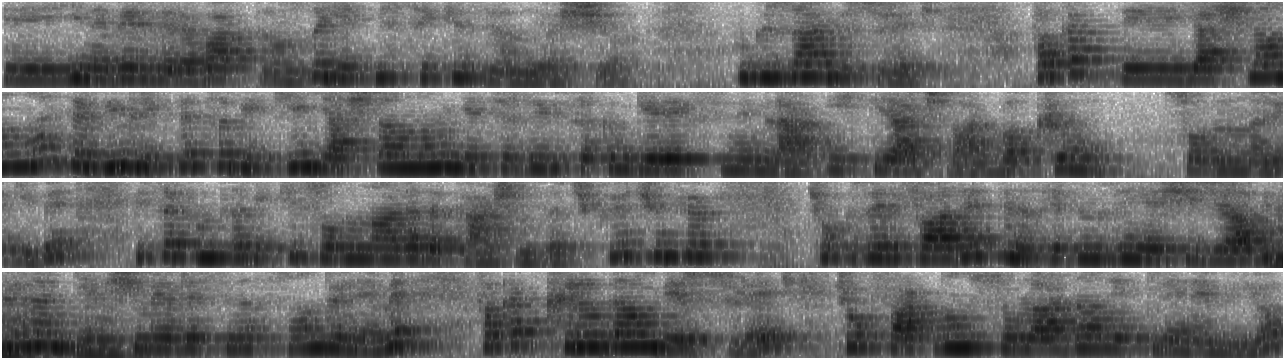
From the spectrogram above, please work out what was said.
e, yine verilere baktığımızda 78 yıl yaşıyor. Bu güzel bir süreç. Fakat e, yaşlanmayla birlikte tabii ki yaşlanmanın getirdiği bir takım gereksinimler, ihtiyaçlar, bakım sorunları gibi bir takım tabii ki sorunlarla da karşımıza çıkıyor. Çünkü çok güzel ifade ettiniz. Hepimizin yaşayacağı bir dönem, gelişim evresinin son dönemi. Fakat kırılgan bir süreç. Çok farklı unsurlardan etkilenebiliyor.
